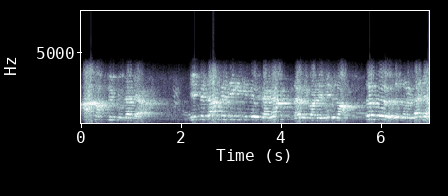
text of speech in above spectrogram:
anak cucu saja. Kita jaga diri kita sekarang daripada fitnah tentera-tentera saja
